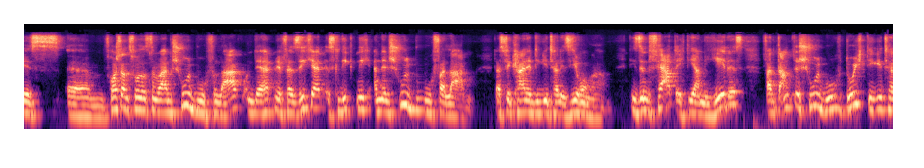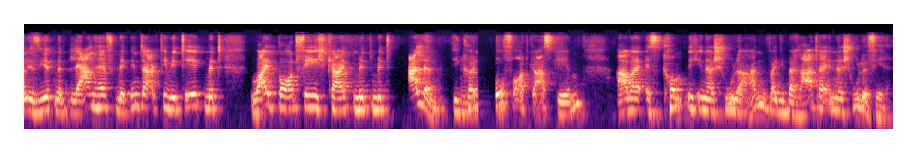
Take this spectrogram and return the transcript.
ist ähm, Vorstandsvorsitzender beim Schulbuchverlag und der hat mir versichert, es liegt nicht an den Schulbuchverlagen, dass wir keine Digitalisierung haben. Die sind fertig, die haben jedes verdammte Schulbuch durchdigitalisiert mit Lernheft, mit Interaktivität, mit Whiteboard-Fähigkeit, mit, mit allem. Die mhm. können mhm. sofort Gas geben, aber es kommt nicht in der Schule an, weil die Berater in der Schule fehlen.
